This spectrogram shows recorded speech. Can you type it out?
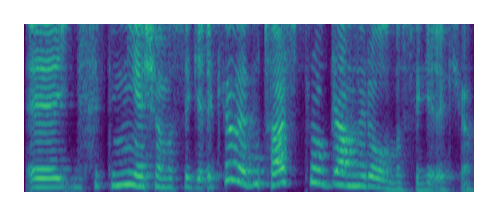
e, disiplinli yaşaması gerekiyor ve bu tarz programları olması gerekiyor.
